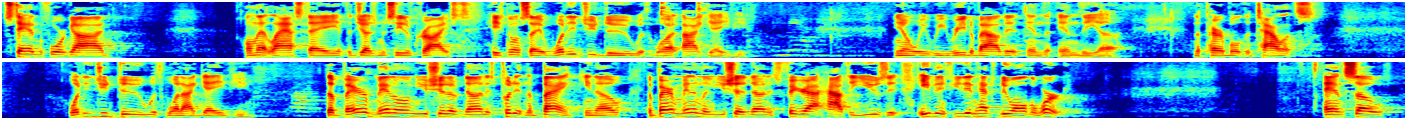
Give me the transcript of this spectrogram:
stand before God, on that last day at the judgment seat of Christ, he's going to say, What did you do with what I gave you? You know, we, we read about it in the, in, the, uh, in the parable of the talents. What did you do with what I gave you? The bare minimum you should have done is put it in the bank, you know. The bare minimum you should have done is figure out how to use it, even if you didn't have to do all the work. And so,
